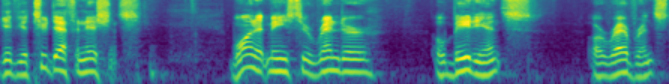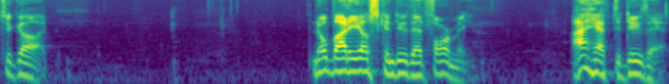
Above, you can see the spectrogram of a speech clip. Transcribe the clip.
give you two definitions. One, it means to render obedience or reverence to God. Nobody else can do that for me. I have to do that.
